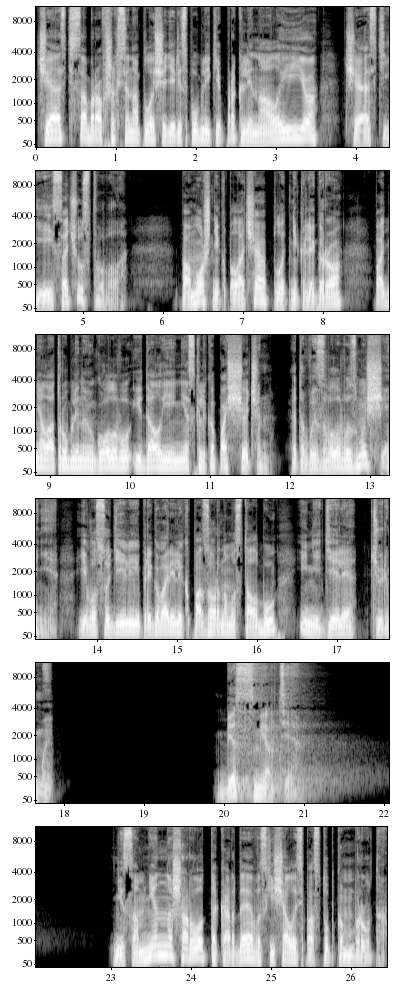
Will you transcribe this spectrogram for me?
Часть собравшихся на площади республики проклинала ее, часть ей сочувствовала. Помощник палача, плотник Легро, поднял отрубленную голову и дал ей несколько пощечин. Это вызвало возмущение. Его судили и приговорили к позорному столбу и неделе тюрьмы. Бессмертие. Несомненно, Шарлотта Карде восхищалась поступком Брута.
